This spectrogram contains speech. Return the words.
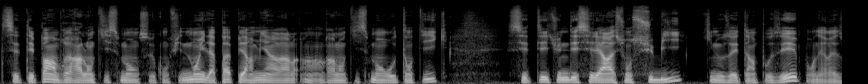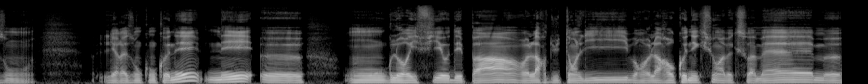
c'était pas un vrai ralentissement. Ce confinement, il n'a pas permis un, un ralentissement authentique. C'était une décélération subie qui nous a été imposée pour des raisons les raisons qu'on connaît, mais euh, on glorifiait au départ l'art du temps libre, la reconnexion avec soi-même, euh,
